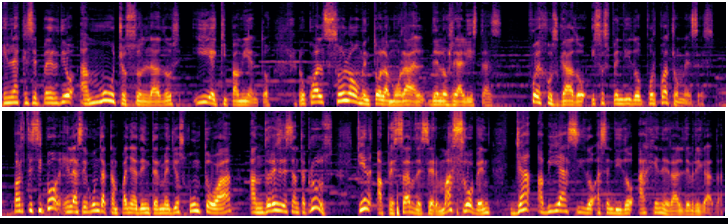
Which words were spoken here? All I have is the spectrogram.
en la que se perdió a muchos soldados y equipamiento, lo cual solo aumentó la moral de los realistas. Fue juzgado y suspendido por cuatro meses. Participó en la segunda campaña de intermedios junto a Andrés de Santa Cruz, quien a pesar de ser más joven ya había sido ascendido a general de brigada.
